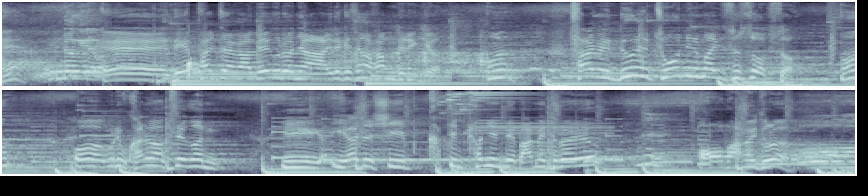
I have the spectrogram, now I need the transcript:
예? 예, 내 팔자가 왜 그러냐 이렇게 생각하면 되는 겨. 어? 사람이 늘 좋은 일만 있을 수 없어. 어? 어, 우리 관우 학생은 이, 이 아저씨 같은 편인데 마음에 들어요? 어, 마음에 들어요.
